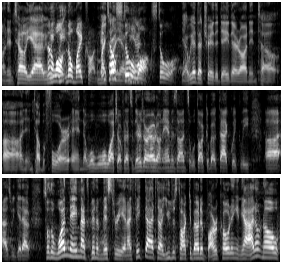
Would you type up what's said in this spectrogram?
On Intel, yeah. I mean, no, we- well, we- no, Micron. Micron, Intel's yeah, still had- long, still a long. Yeah, we had that trade of the day there on Intel, uh, on Intel before, and uh, we'll, we'll watch out for that. So there's our out on Amazon. So we'll talk about that quickly uh, as we get out. So the one name that's been a mystery, and I think that uh, you just talked about it, barcoding, and yeah, I don't know,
